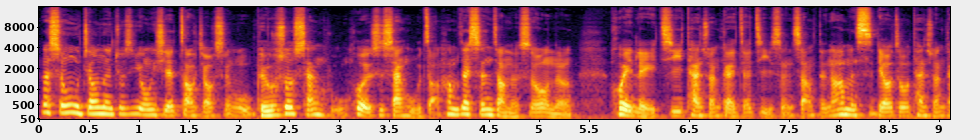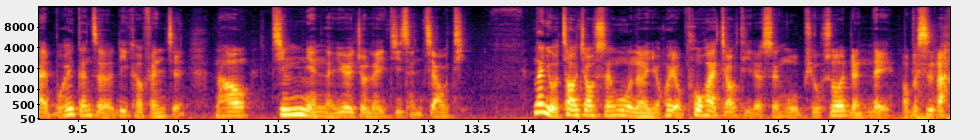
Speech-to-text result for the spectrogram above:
那生物胶呢，就是用一些造胶生物，比如说珊瑚或者是珊瑚藻，它们在生长的时候呢，会累积碳酸钙在自己身上。等到它们死掉之后，碳酸钙不会跟着立刻分解，然后经年累月就累积成胶体。那有造胶生物呢，也会有破坏胶体的生物，比如说人类哦，不是啦，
